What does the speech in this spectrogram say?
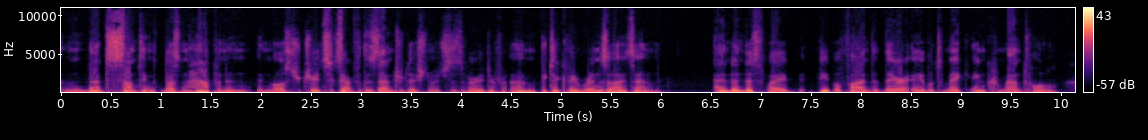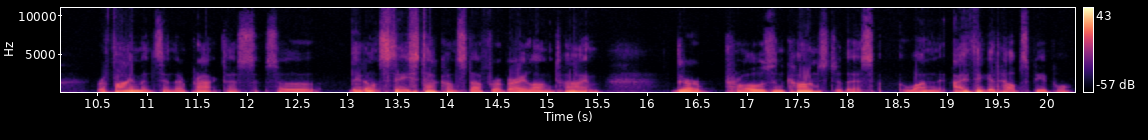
And that's something that doesn't happen in, in most retreats, except for the Zen tradition, which is very different, um, particularly Rinzai Zen. And in this way, people find that they are able to make incremental refinements in their practice so they don't stay stuck on stuff for a very long time. There are pros and cons to this. One, I think it helps people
